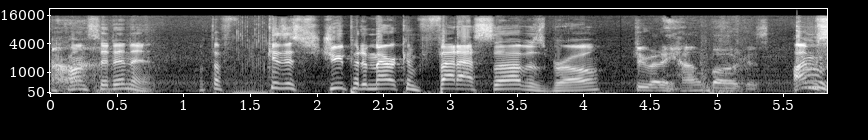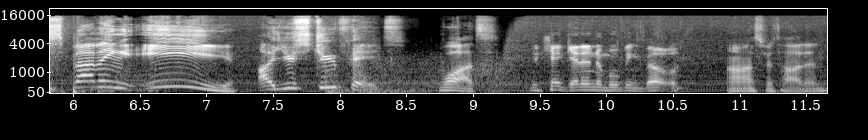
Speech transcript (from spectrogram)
I can't uh. sit in it. What the fuck is this stupid American fat ass servers, bro? Too many hamburgers. I'm spamming E! Are you stupid? What? You can't get in a moving boat. Oh, that's retarded.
